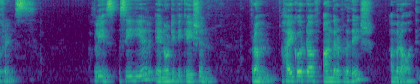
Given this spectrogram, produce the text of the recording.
friends. Please see here a notification from High Court of Andhra Pradesh, Amravati.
